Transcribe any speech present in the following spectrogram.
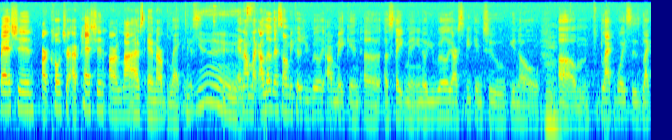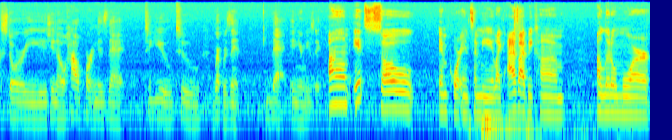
fashion, our culture, our passion, our lives, and our blackness. Yes. And I'm like, I love that song because you really are making a, a statement. You know, you really are speaking to, you know, um, black voices, black stories. You know, how important is that to you to represent that in your music? Um, it's so important to me. Like as I become a little more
